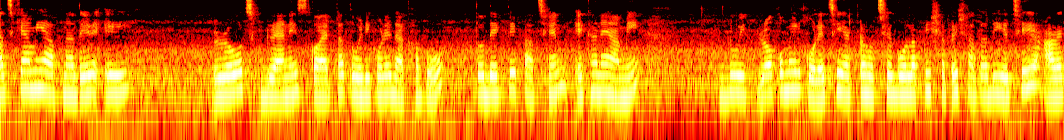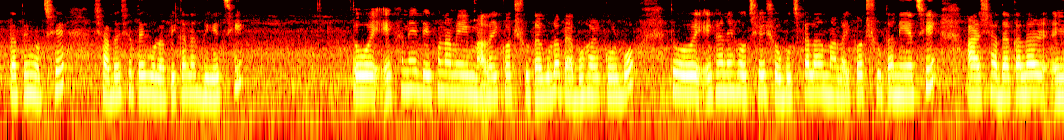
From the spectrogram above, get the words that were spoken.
আজকে আমি আপনাদের এই রোজ গ্র্যানি স্কোয়ারটা তৈরি করে দেখাবো। তো দেখতেই পাচ্ছেন, এখানে আমি দুই রকমের করেছি। একটা হচ্ছে গোলাপির সাথে সাদা দিয়েছি আর একটাতে হচ্ছে সাদার সাথে গোলাপি কালার দিয়েছি। তো এখানে দেখুন, আমি এই মালাইকট সুতাগুলো ব্যবহার করব। তো এখানে হচ্ছে সবুজ কালার মালাইকট সুতা নিয়েছি, আর সাদা কালার এই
